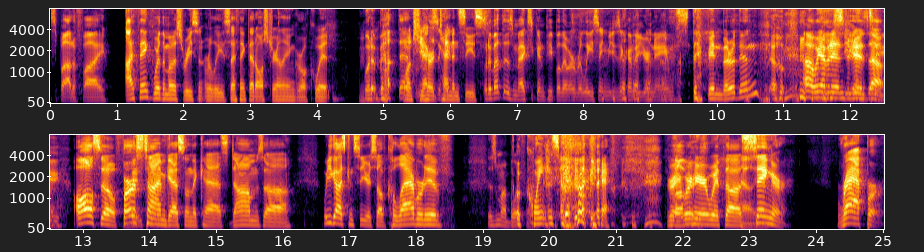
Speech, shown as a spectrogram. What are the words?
Spotify. I think we're the most recent release. I think that Australian girl quit What about that? once she heard tendencies. What about those Mexican people that were releasing music under your name? Stephen Burden? Oh, we haven't introduced. Oh. Also, first Vincent. time guest on the cast. Dom's, uh, what do you guys consider yourself? Collaborative This is my boyfriend. acquaintance? okay. Great. We're here with uh, yeah. singer, rapper,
